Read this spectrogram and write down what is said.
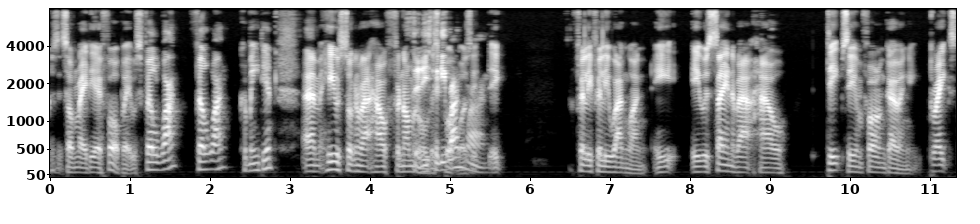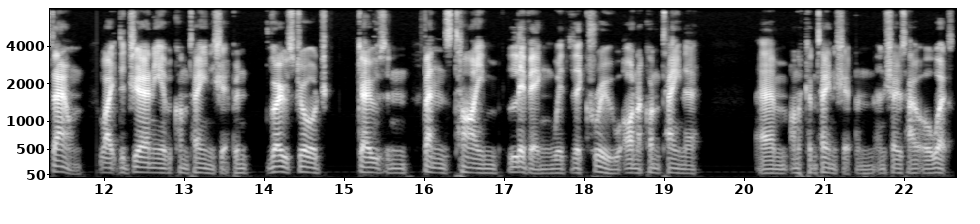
because it's on Radio Four. But it was Phil Wang Phil Wang, comedian. Um, he was talking about how phenomenal Philly, this book Wang was. Wang. It, it, Philly Philly Wang Wang. He he was saying about how deep sea and foreign going it breaks down like the journey of a container ship, and Rose George goes and spends time living with the crew on a container um, on a container ship and, and shows how it all works.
